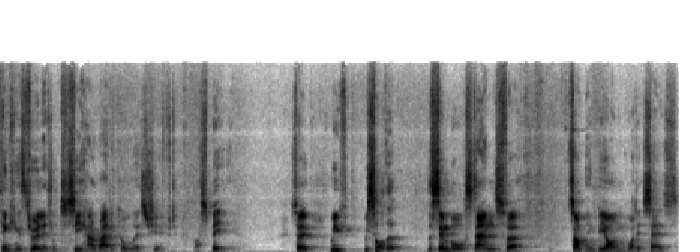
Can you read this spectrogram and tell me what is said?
thinking through a little to see how radical this shift must be. So we've, we saw that the symbol stands for something beyond what it says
